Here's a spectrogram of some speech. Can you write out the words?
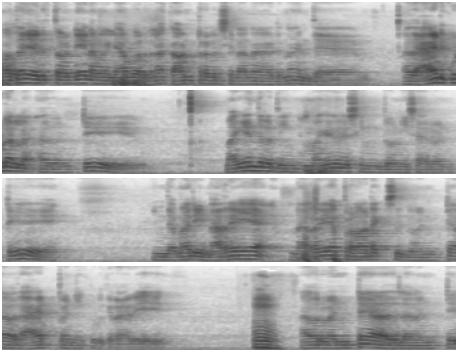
மொதல் எடுத்த உடனே நமக்கு ஞாபகம் வருதுன்னா கான்ட்ரவர்ஷியலான ஆடுனா இந்த அது ஆடு கூட இல்லை அது வந்துட்டு மகேந்திர திங் மகேந்திர சிங் தோனி சார் வந்துட்டு இந்த மாதிரி நிறைய நிறைய ப்ராடக்ட்ஸுக்கு வந்துட்டு அவர் ஆட் பண்ணி கொடுக்குறாரு. அவர் வந்துட்டு அதில் வந்துட்டு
